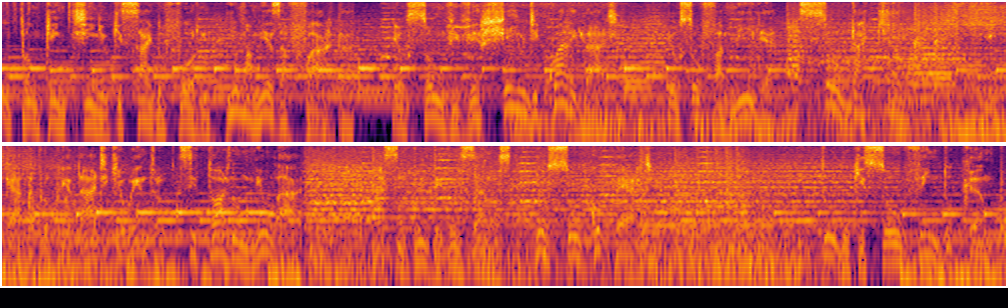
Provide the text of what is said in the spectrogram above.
O pão quentinho que sai do forno e uma mesa farta. Eu sou um viver cheio de qualidade. Eu sou família, sou daqui. E em cada propriedade que eu entro, se torna o meu lar. Há 52 anos, eu sou Copérdia. E tudo o que sou vem do campo.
